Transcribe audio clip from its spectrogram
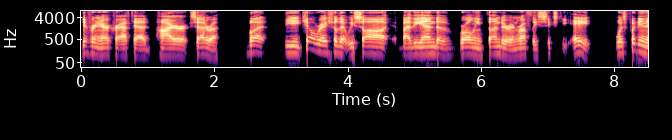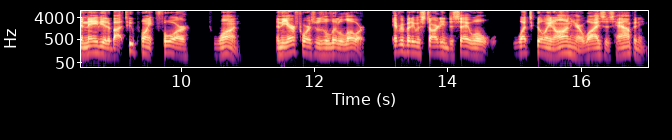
different aircraft had higher, etc. But the kill ratio that we saw by the end of Rolling Thunder in roughly 68 was putting the Navy at about 2.4 to 1. And the Air Force was a little lower. Everybody was starting to say, well, what's going on here? Why is this happening?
